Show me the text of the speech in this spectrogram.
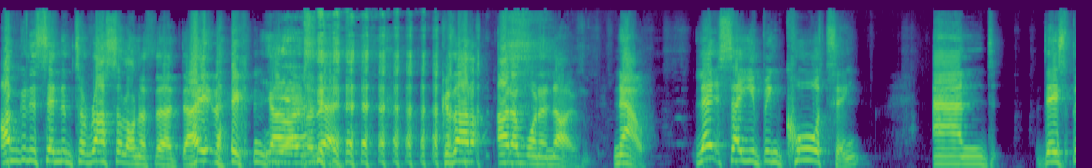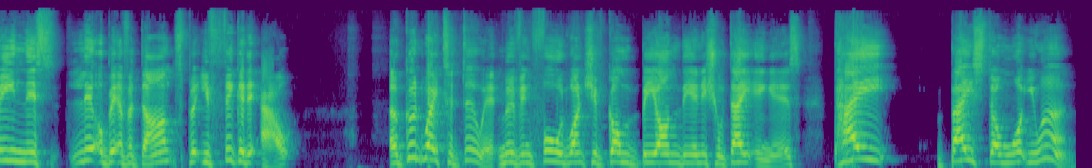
I'm going to send them to Russell on a third date. They can go Yeah. over there. Because I don't, I don't want to know. Now, let's say you've been courting and there's been this little bit of a dance, but you've figured it out. A good way to do it moving forward, once you've gone beyond the initial dating, is pay based on what you earn.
